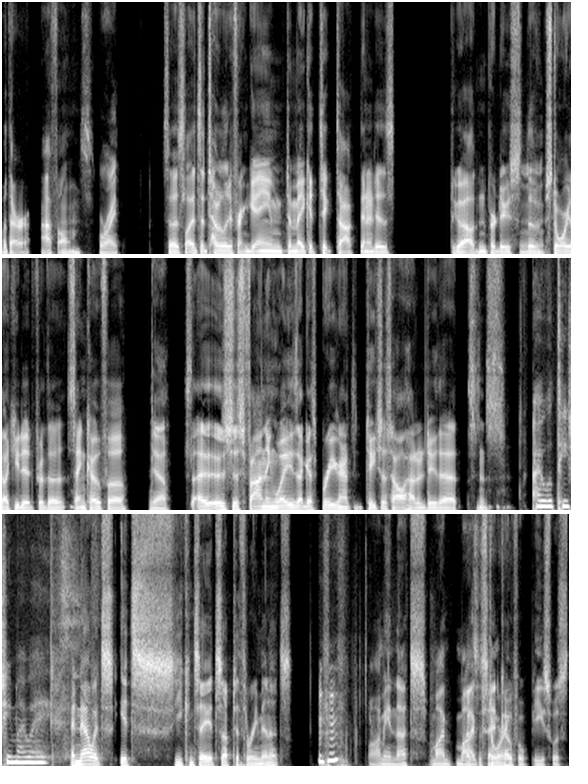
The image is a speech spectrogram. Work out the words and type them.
with our iPhones. right. So it's like it's a totally different game to make a TikTok than it is to go out and produce the Mhm. story like you did for the Sankofa. Yeah. So uh, it's just finding ways. I guess Bree, you're gonna have to teach us all how to do that since I will teach you my ways. And now it's it's you can say it's up to three minutes. Mhm. Well, I mean that's my my That's the. Sankofa piece was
